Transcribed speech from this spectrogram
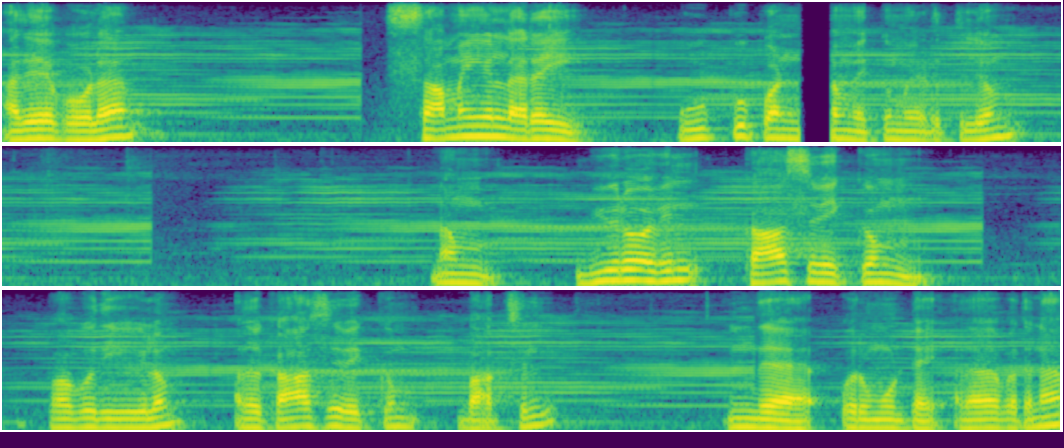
அதே போல் சமையல் அறை உப்பு பண்டம் வைக்கும் இடத்திலும் நம் பியூரோவில் காசு வைக்கும் பகுதியிலும் அது காசு வைக்கும் பாக்ஸில் இந்த ஒரு மூட்டை. அதாவது பார்த்தீங்கன்னா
